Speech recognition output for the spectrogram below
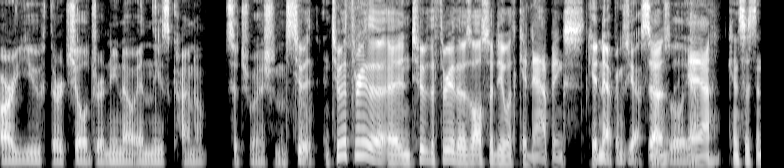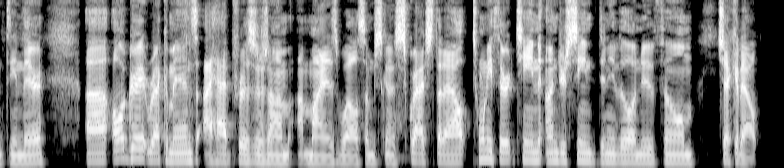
our youth or children, you know, in these kind of situations. Two, two or three of the, and two of the three of those also deal with kidnappings. Kidnappings, yes, so, absolutely. Yeah, yeah, consistent theme there. Uh, all great recommends. I had prisoners on, on mine as well, so I'm just going to scratch that out. 2013 Underseen Denis Villeneuve film. Check it out.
